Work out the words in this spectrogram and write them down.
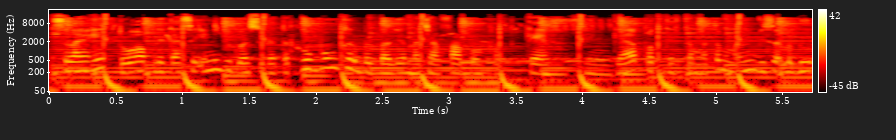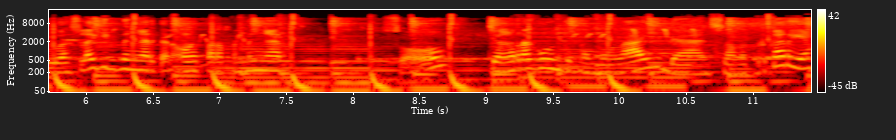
Selain itu, aplikasi ini juga sudah terhubung ke berbagai macam platform podcast, sehingga podcast teman-teman bisa lebih luas lagi didengarkan oleh para pendengar. So, jangan ragu untuk memulai dan selamat berkarya!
